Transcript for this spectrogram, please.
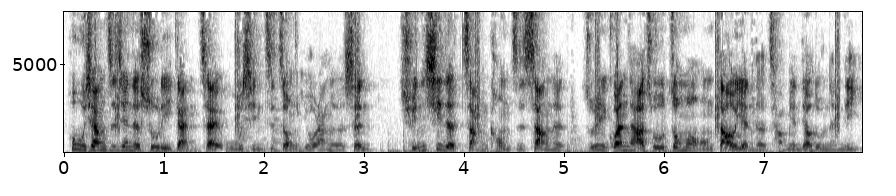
互相之间的疏离感在无形之中油然而生。群戏的掌控之上呢，足以观察出钟梦宏导演的场面调度能力，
